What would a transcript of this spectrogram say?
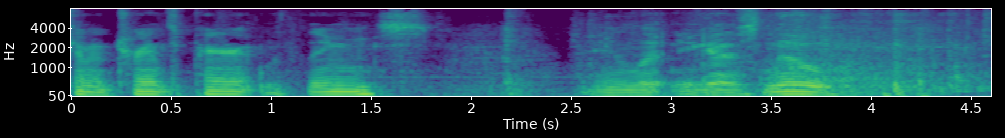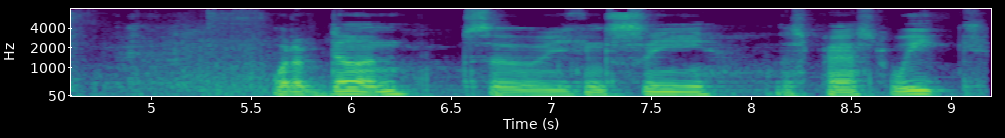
kind of transparent with things and letting you guys know what I've done. So you can see this past week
